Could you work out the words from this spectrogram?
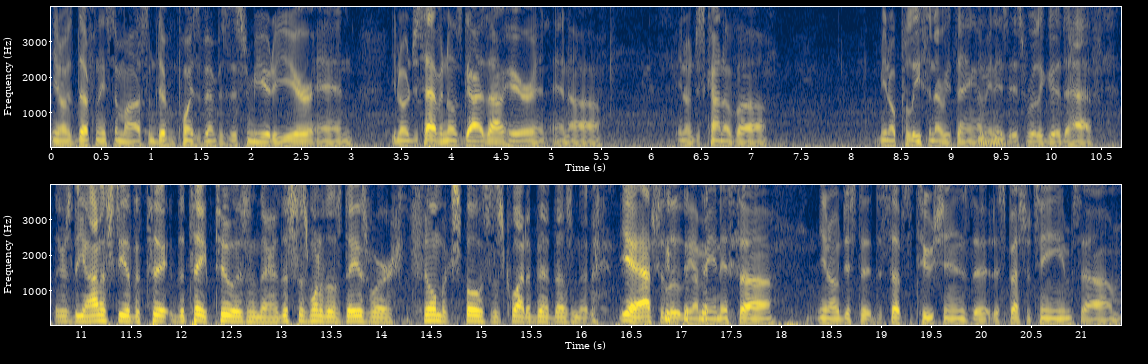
you know, it's definitely some uh, some different points of emphasis from year to year, and you know, just having those guys out here and, and uh, you know, just kind of uh, you know, policing everything. I mean, mm-hmm. it's, it's, really good to have. There's the honesty of the t- the tape too, isn't there? This is one of those days where film exposes quite a bit, doesn't it? Yeah, absolutely. I mean, it's uh, you know, just the, the substitutions, the, the special teams. Um,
